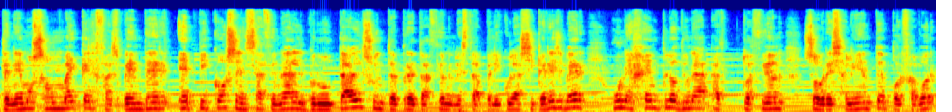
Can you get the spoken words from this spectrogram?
tenemos a un Michael Fassbender épico, sensacional, brutal su interpretación en esta película. Si queréis ver un ejemplo de una actuación sobresaliente, por favor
